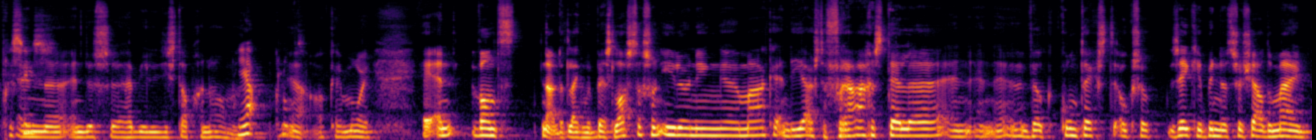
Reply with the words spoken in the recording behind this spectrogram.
precies. en, en dus hebben jullie die stap genomen. ja, klopt. Ja, oké, mooi. Hey, en, want nou, dat lijkt me best lastig, zo'n e-learning eh, maken en de juiste vragen stellen. En, en hè, in welke context, ook zo, zeker binnen het sociaal domein,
